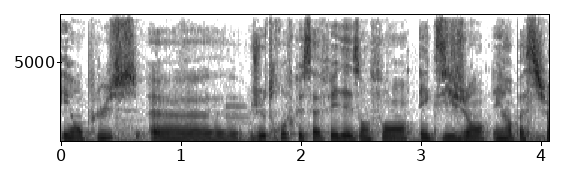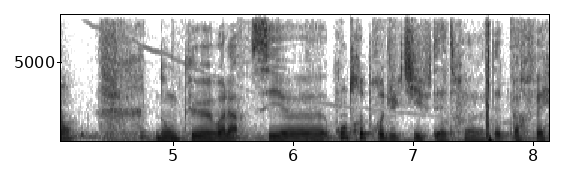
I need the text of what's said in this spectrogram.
Et en plus, je trouve que ça fait des enfants exigeants et impatients. Donc voilà, c'est contre-productif d'être d'être parfait.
